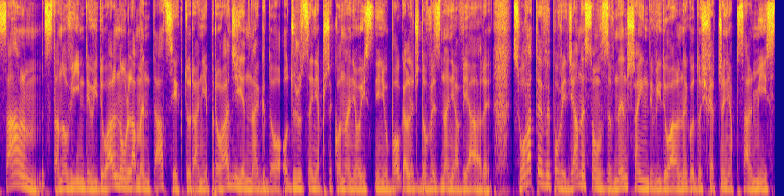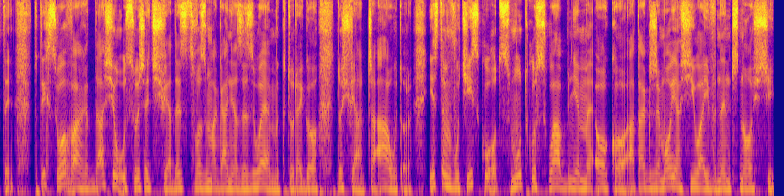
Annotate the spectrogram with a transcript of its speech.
Psalm stanowi indywidualną lamentację, która nie prowadzi jednak do odrzucenia przekonania o istnieniu Boga, lecz do wyznania wiary. Słowa te wypowiedziane są z wnętrza indywidualnego doświadczenia psalmisty. W tych słowach da się usłyszeć świadectwo zmagania ze złem, którego doświadcza autor. Jestem w ucisku, od smutku słabnie me oko, a także moja siła i wnętrzności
